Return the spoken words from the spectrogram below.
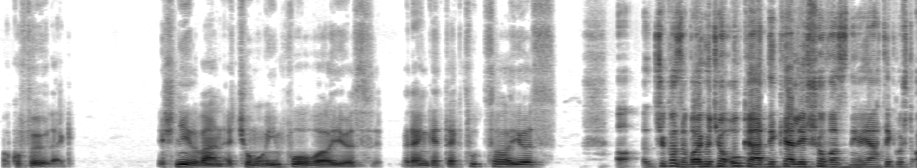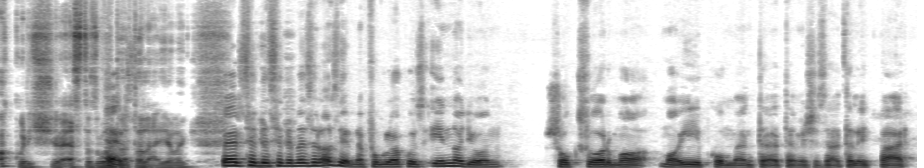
akkor főleg. És nyilván egy csomó infóval jössz, rengeteg cuccal jössz, a, csak az a baj, hogyha okádni kell és savazni a játékost, akkor is ezt az oldalt Persze. találja meg. Persze, Igen. de szerintem ezzel azért ne foglalkoz. Én nagyon sokszor ma, ma épp kommenteltem, és ezáltal egy pár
